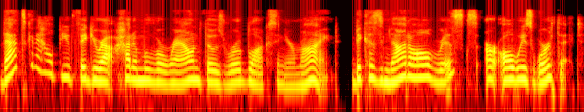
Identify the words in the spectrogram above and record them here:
that's going to help you figure out how to move around those roadblocks in your mind because not all risks are always worth it.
